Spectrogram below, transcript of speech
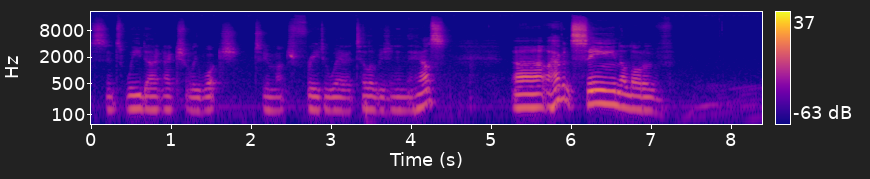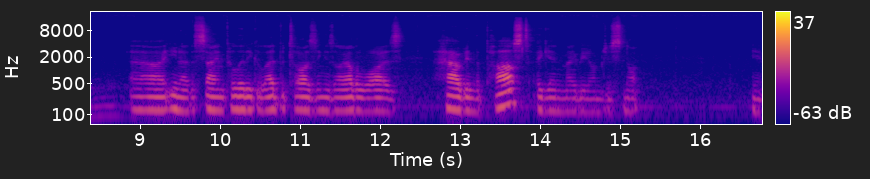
since we don't actually watch too much free to air television in the house. Uh, I haven't seen a lot of, uh, you know, the same political advertising as I otherwise have in the past. Again, maybe I'm just not you know,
